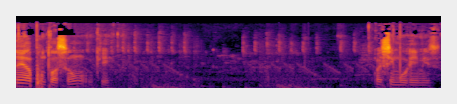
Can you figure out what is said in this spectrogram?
Não é, não é a pontuação? Ok. É sem morrer mesmo?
